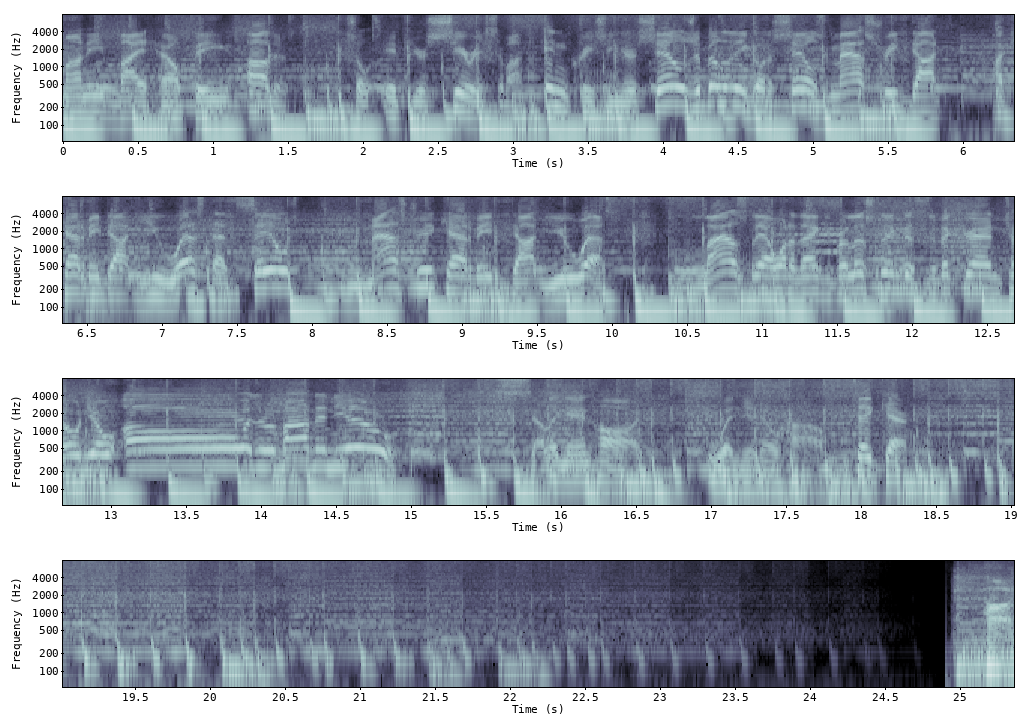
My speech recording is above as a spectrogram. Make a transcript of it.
money by helping others. So if you're serious about increasing your sales ability, go to salesmastery.academy.us. That's salesmasteryacademy.us. Lastly, I want to thank you for listening. This is Victor Antonio, always reminding you selling ain't hard when you know how. Take care. Hi,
